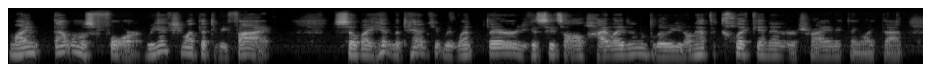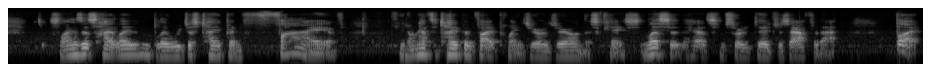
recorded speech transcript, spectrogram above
mine that one was four. We actually want that to be five. So by hitting the tab key, we went there. You can see it's all highlighted in blue. You don't have to click in it or try anything like that. As long as it's highlighted in blue, we just type in 5. You don't have to type in 5.00 in this case, unless it had some sort of digits after that. But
